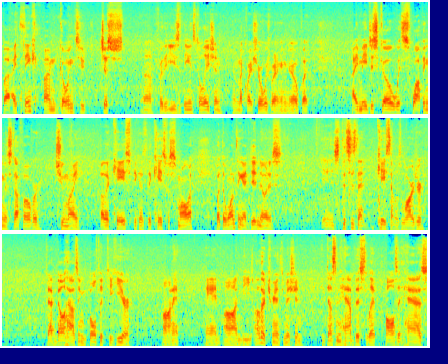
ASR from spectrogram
But I think I'm going to just, uh, for the ease of the installation, I'm not quite sure which way I'm going to go, but I may just go with swapping the stuff over to my other case because the case was smaller. But the one thing I did notice is this is that case that was larger. That bell housing bolted to here on it and on the other transmission it doesn't have this lip. All it has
